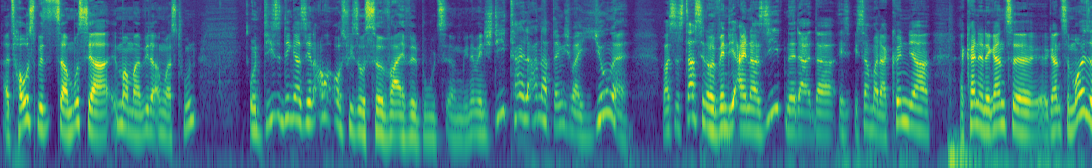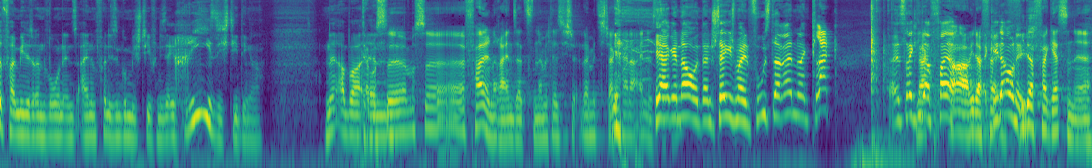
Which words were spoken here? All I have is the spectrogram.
als Hausbesitzer muss ja immer mal wieder irgendwas tun. Und diese Dinger sehen auch aus wie so Survival Boots irgendwie. Ne? Wenn ich die Teile anhab, denke ich mal, Junge, was ist das denn? Und wenn die einer sieht, ne, da, da, ich, ich sag mal, da können ja, da kann ja eine ganze, ganze Mäusefamilie drin wohnen in einem von diesen Gummistiefeln. Die sind riesig, die Dinger. Ne, aber, Da ähm, musst du, musst du äh, Fallen reinsetzen, damit, er sich, damit sich da keiner einlässt. ja, genau. Und dann stecke ich meinen Fuß da rein und dann klack. Da ist direkt wieder Feier. Ah, wieder, geht auch nicht. wieder vergessen, ey.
